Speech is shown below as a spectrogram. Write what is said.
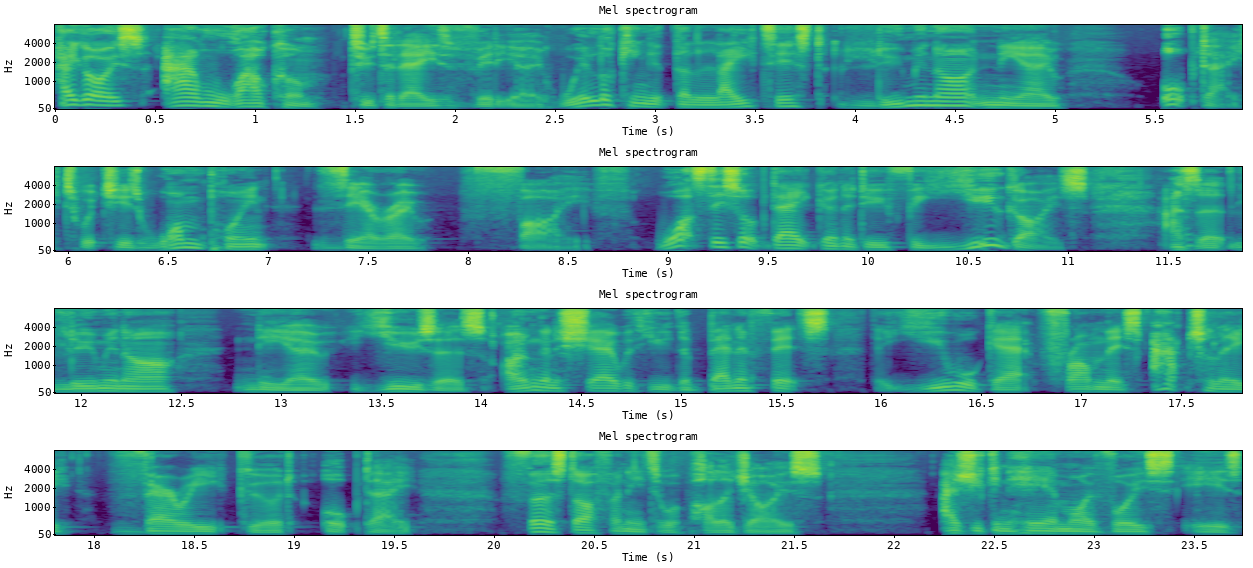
Hey guys, and welcome to today's video. We're looking at the latest Luminar Neo update, which is 1.05. What's this update going to do for you guys as a Luminar Neo users? I'm going to share with you the benefits that you will get from this actually very good update. First off, I need to apologize. As you can hear, my voice is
